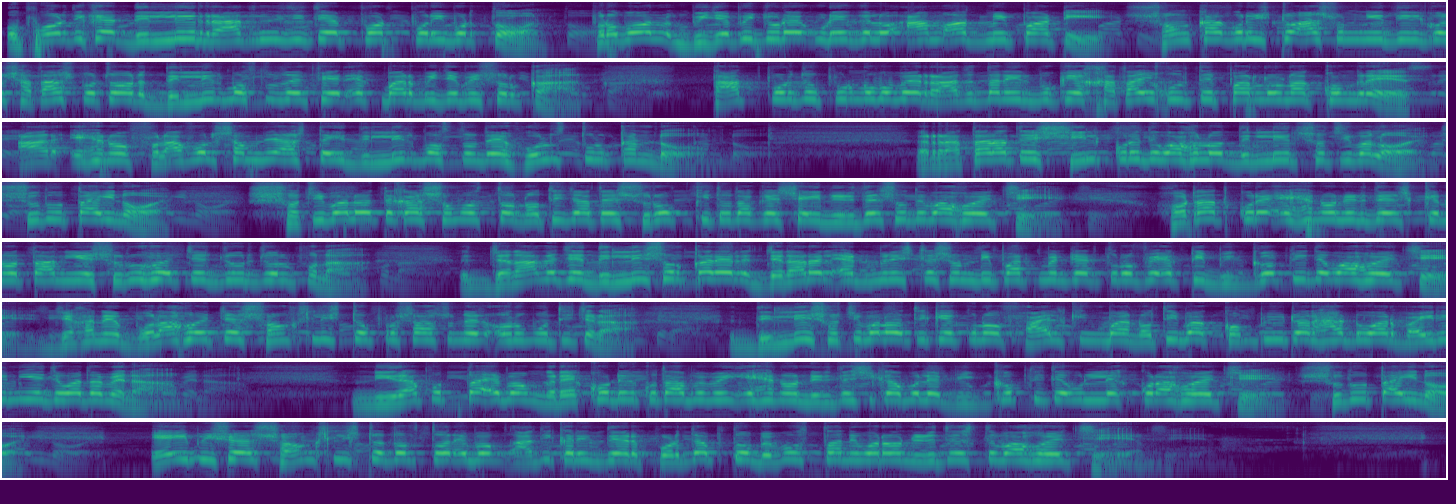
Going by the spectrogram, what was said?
অপরদিকে দিল্লির রাজনীতিতে পট পরিবর্তন, প্রবল বিজেপি জুড়ে উড়ে গেল আম আদমি পার্টি। সংখ্যাগরিষ্ঠ আসন নিয়ে দীর্ঘ সাতাশ বছর দিল্লির মসনদে ফের একবার বিজেপি সরকার। তাৎপর্যপূর্ণভাবে রাজধানীর বুকে খাতাই খুলতে পারল না কংগ্রেস, আর এহেন ফলাফল সামনে আসতেই দিল্লির মসনদে হুলস্থুল কাণ্ড। রাতারাতি সিল করে দেওয়া হলো দিল্লির সচিবালয়। শুধু তাই নয়, সচিবালয়ে থাকা সমস্ত নথি যাতে সুরক্ষিত থাকে সেই নির্দেশও দেওয়া হয়েছে। হঠাৎ করে এহেন নির্দেশ কেন তা নিয়ে শুরু হয়েছে জোর জল্পনা। জানা গেছে, দিল্লি সরকারের জেনারেল অ্যাডমিনিস্ট্রেশন ডিপার্টমেন্টের তরফে একটি বিজ্ঞপ্তি দেওয়া হয়েছে, যেখানে বলা হয়েছে, সংশ্লিষ্ট প্রশাসনের অনুমতি ছাড়া দিল্লি সচিবালয় থেকে কোনো ফাইল কিংবা নথি বা কম্পিউটার হার্ডওয়্যার বাইরে নিয়ে যাওয়া যাবে না। নিরাপত্তা এবং রেকর্ডের কথা ভেবে এহেন নির্দেশিকা বলে বিজ্ঞপ্তিতে উল্লেখ করা হয়েছে। শুধু তাই নয়, এই বিষয়ে সংশ্লিষ্ট দপ্তর এবং আধিকারিকদের পর্যাপ্ত ব্যবস্থা নেওয়ারও নির্দেশ দেওয়া হয়েছে।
